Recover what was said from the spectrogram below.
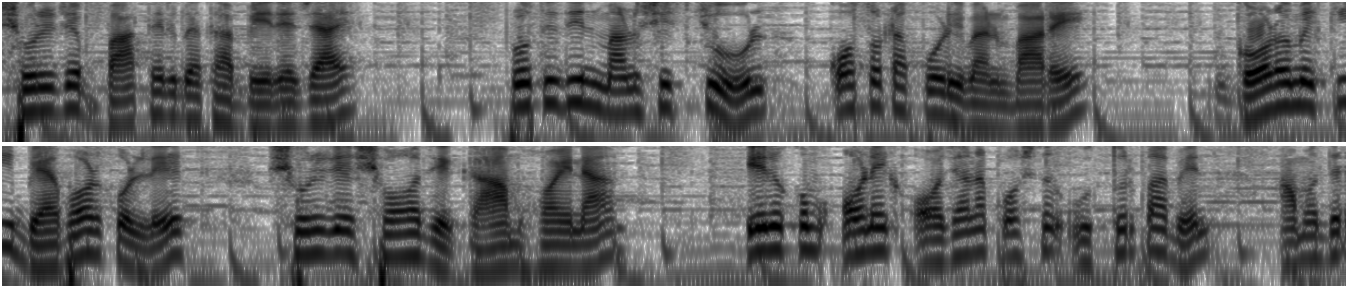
শরীরে বাতের ব্যথা বেড়ে যায়? প্রতিদিন মানুষের চুল কতটা পরিমাণ বাড়ে? গরমে কি ব্যবহার করলে শরীরে সহজে ঘাম হয় না? এরকম অনেক অজানা প্রশ্নের উত্তর পাবেন আমাদের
